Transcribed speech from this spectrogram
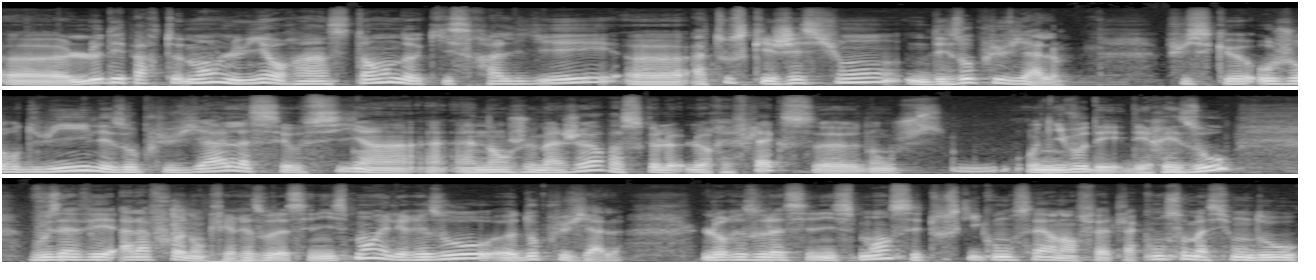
le département, lui, aura un stand qui sera lié à tout ce qui est gestion des eaux pluviales puisque aujourd'hui, les eaux pluviales, c'est aussi un, enjeu majeur parce que le, réflexe, euh, donc, au niveau des, réseaux, vous avez à la fois donc, les réseaux d'assainissement et les réseaux euh, d'eau pluviale. Le réseau d'assainissement, c'est tout ce qui concerne en fait la consommation d'eau.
